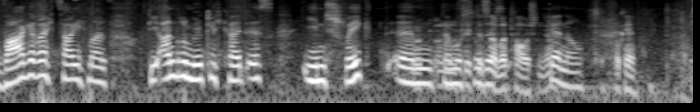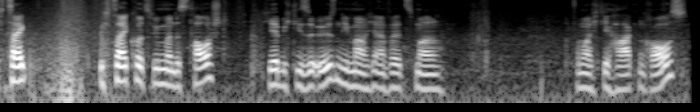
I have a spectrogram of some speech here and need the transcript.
waagerecht, sage ich mal. Die andere Möglichkeit ist, ihn schräg. Ähm, und da muss musst ich du das, aber tauschen. Ja? Genau. Okay. Ich zeige ich zeig kurz, wie man das tauscht. Hier habe ich diese Ösen, die mache ich einfach jetzt mal. Da mache ich die Haken raus.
